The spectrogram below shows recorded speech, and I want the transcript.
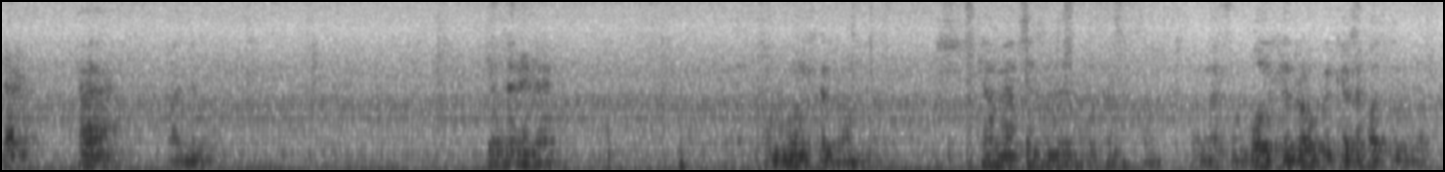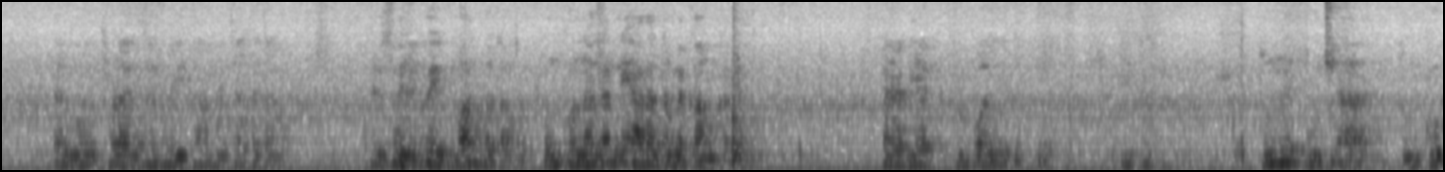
डैड हाँ। हाँ क्या कर रहे हैं फुटबॉल खेल रहा हूँ क्या मैं आपसे थोड़ी बात कर सकता हूँ? और मैं फुटबॉल खेल रहा हूँ फिर कैसे बात करूँगा? सर वो थोड़ा ज़रूरी था मैं चाहता था मेरे को एक बात बताओ तुमको नज़र नहीं आ रहा था मैं काम कर रहा हूँ? पर अभी आप फुटबॉल तुमने पूछा तुमको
